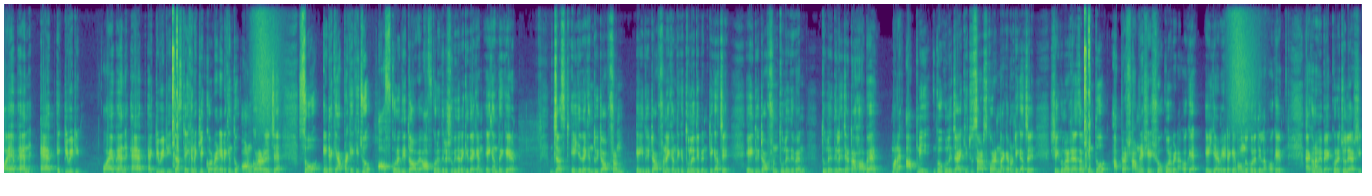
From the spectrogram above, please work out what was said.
web and app activity web and app activity just এখানে ক্লিক করবেন, এটা কিন্তু অন করা রয়েছে। সো এটাকে আপনাকে কিছু অফ করে দিতে হবে। অফ করে দিলে সুবিধাটা কি দেখেন? এখান থেকে জাস্ট এই যে দেখেন দুইটা অপশন এই দুইটা অপশন এখান থেকে তুলে দিবেন, ঠিক আছে? এই দুইটা অপশন তুলে দিবেন। তুলে দিলে যেটা হবে মানে আপনি গুগলে যাই কিছু সার্চ করেন না কেন, ঠিক আছে? সেইগুলোর রেজাল্ট কিন্তু আপনার সামনে সে শো করবে না ওকে এই যে আমি এটাকে বন্ধ করে দিলাম ওকে এখন আমি ব্যাক করে চলে আসি।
